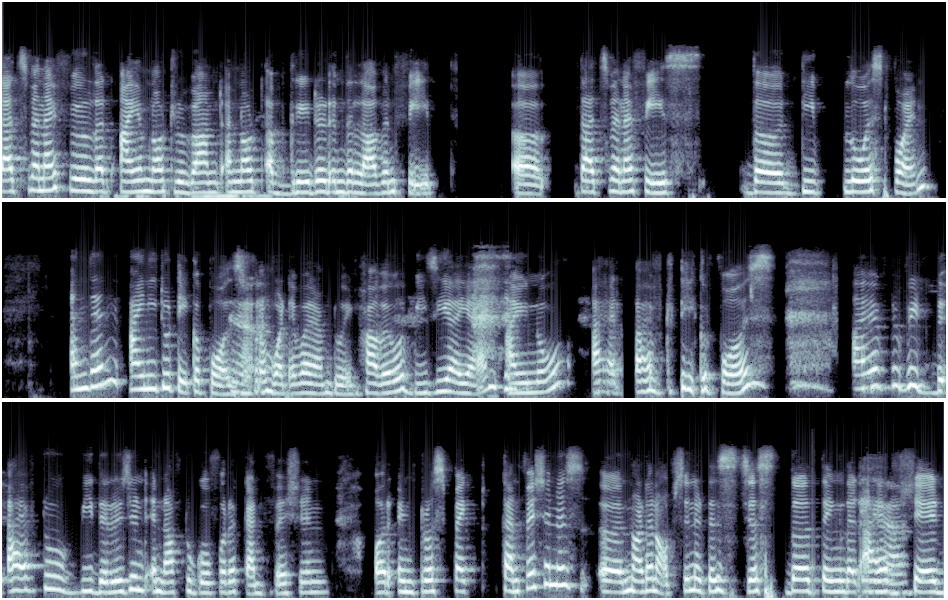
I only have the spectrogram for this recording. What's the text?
That's when i feel that i am not revamped i'm not upgraded in the love and faith. Uh, that's when i face the deep lowest point. And then i need to take a pause Yeah. from whatever i'm doing. However busy i am i know i had i have to take a pause. I have to be i have to be diligent enough to go for a confession or introspect confession is uh, not an option. It is just the thing that i have shared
